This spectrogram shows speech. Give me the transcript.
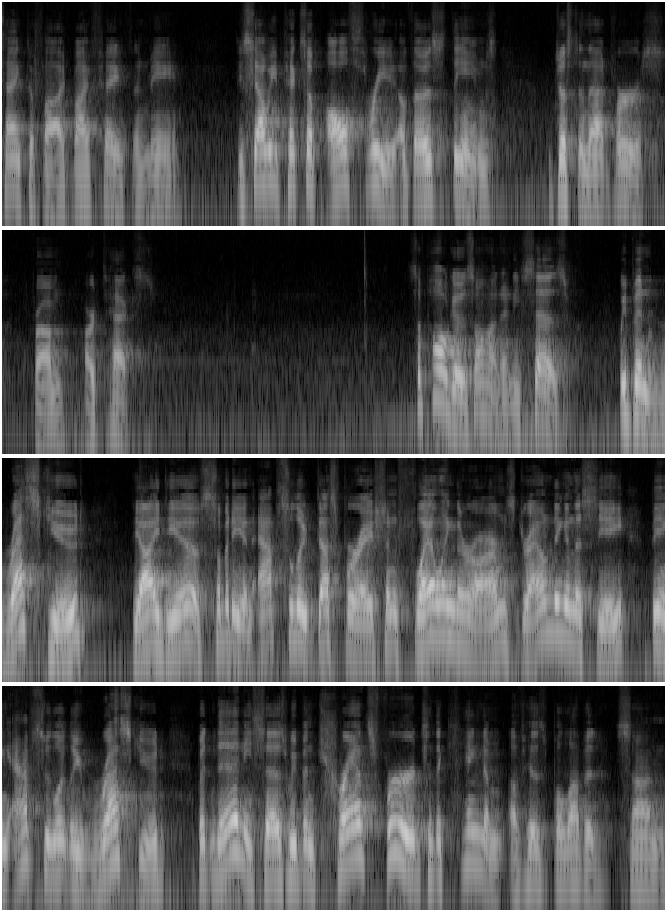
sanctified by faith in me. Do you see how he picks up all three of those themes just in that verse from our text? So Paul goes on and he says, We've been rescued. The idea of somebody in absolute desperation, flailing their arms, drowning in the sea, being absolutely rescued. But then he says, We've been transferred to the kingdom of his beloved Son.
